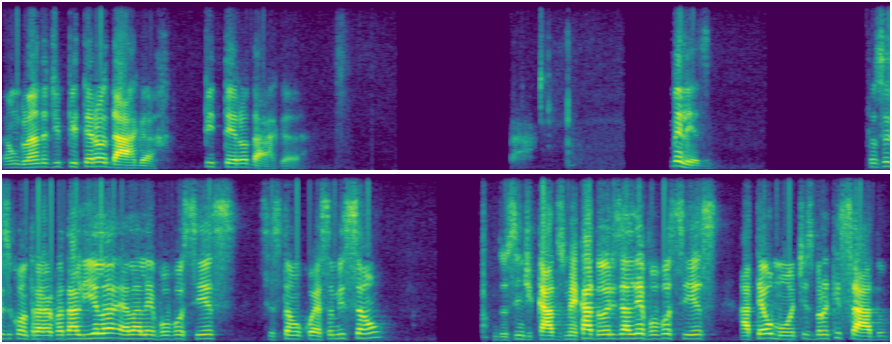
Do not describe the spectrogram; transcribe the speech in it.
Então, glândula de pterodarga. Pterodarga. Tá. Beleza. Então, vocês encontraram com a Dalila, ela levou vocês, vocês estão com essa missão do Sindicato dos Mercadores, ela levou vocês até o Monte Esbranquiçado,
